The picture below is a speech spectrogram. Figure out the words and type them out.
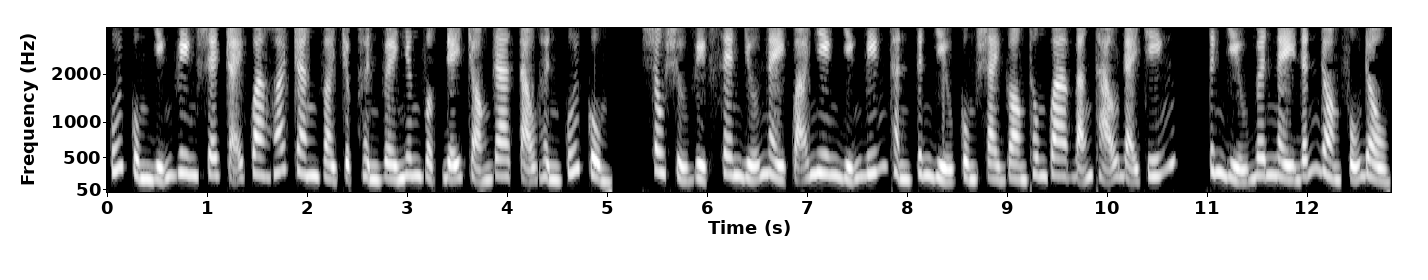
cuối cùng diễn viên sẽ trải qua hóa trang và chụp hình về nhân vật để chọn ra tạo hình cuối cùng. Sau sự việc xen giữa này quả nhiên diễn biến thành tinh diệu cùng Sài Gòn thông qua bản thảo đại chiến, tinh diệu bên này đánh đòn phủ đầu,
